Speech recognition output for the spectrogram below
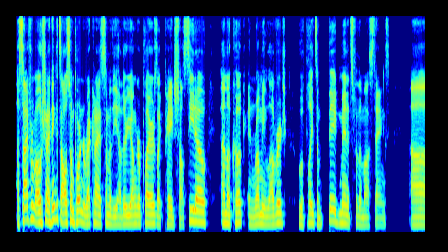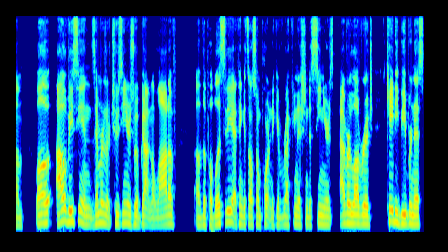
aside from Ocean, I think it's also important to recognize some of the other younger players like Paige Salcido, Emma Cook, and Romy Loveridge, who have played some big minutes for the Mustangs. Um, while Auvisi and Zimmers are two seniors who have gotten a lot of of the publicity, I think it's also important to give recognition to seniors Ever Loveridge, Katie Bieberness,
